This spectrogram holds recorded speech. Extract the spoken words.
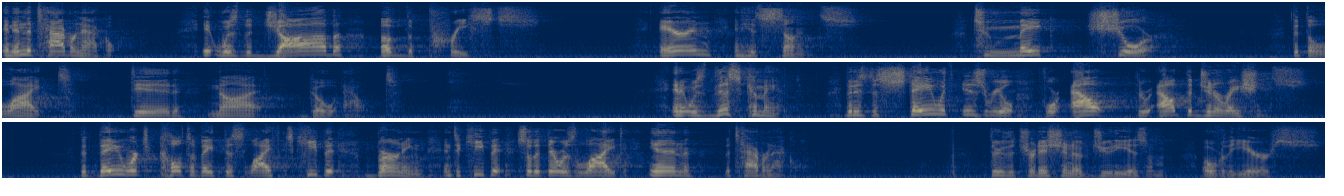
And in the tabernacle, it was the job of the priests, Aaron and his sons, to make sure that the light did not go out. And it was this command that is to stay with Israel for out throughout the generations. That they were to cultivate this life, to keep it burning, and to keep it so that there was light in the tabernacle. Through the tradition of Judaism over the years,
